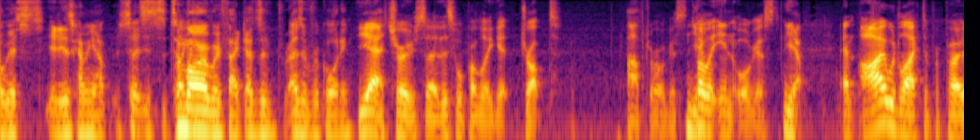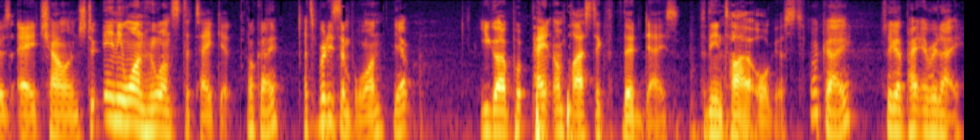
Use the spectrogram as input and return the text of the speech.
August. It is coming up. So It's- it's, it's like tomorrow, in fact, as of as of recording. Yeah, true. So this will probably get dropped after August. Yeah. Probably in August. Yeah. And I would like to propose a challenge to anyone who wants to take it. Okay. It's a pretty simple one. Yep. You got to put paint on plastic for 30 days for the entire August. Okay. So you got to paint every day.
